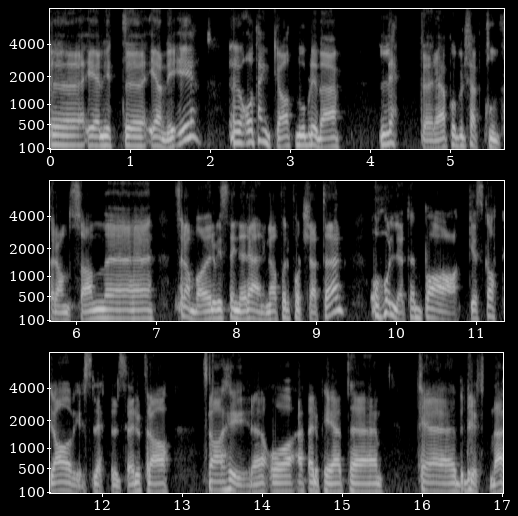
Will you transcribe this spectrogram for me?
eh, er litt eh, enig i, og tenker at nå blir det lettere på budsjettkonferansene framover hvis denne regjeringa får fortsette, å holde tilbake skatte- og avgiftslettelser fra, fra Høyre og Frp til, til bedriftene.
